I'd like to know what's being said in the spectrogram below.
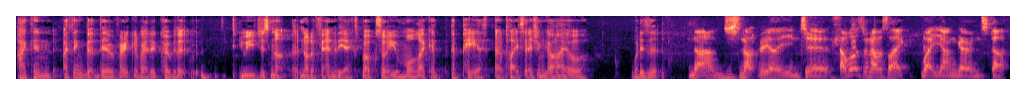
I can. I think that they're a very good way to cope with it. Were you just not not a fan of the Xbox, or you're more like a, a PS, a PlayStation guy, or what is it? No, I'm just not really into. I was when I was like way younger and stuff.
